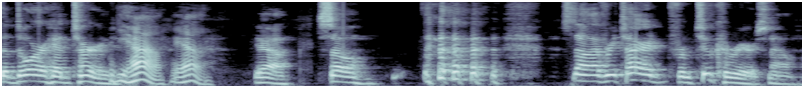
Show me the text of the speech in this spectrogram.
the door had turned. Yeah, yeah, yeah. So, so now I've retired from two careers now.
